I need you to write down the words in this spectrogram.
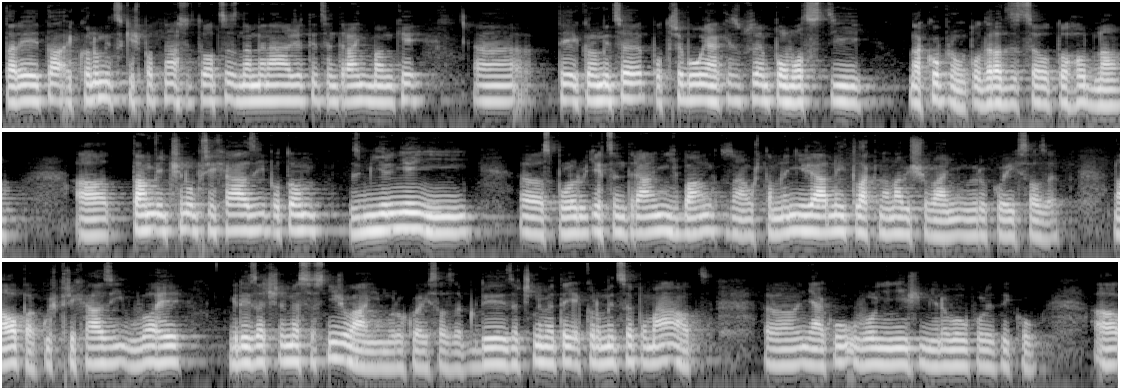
tady ta ekonomicky špatná situace znamená, že ty centrální banky eh, ty ekonomice potřebují nějakým způsobem pomoct nakopnout, odrazit se od toho dna. A tam většinou přichází potom zmírnění eh, z pohledu těch centrálních bank, to znamená, už tam není žádný tlak na navyšování úrokových sazeb. Naopak, už přichází úvahy, kdy začneme se snižováním úrokových sazeb, kdy začneme té ekonomice pomáhat eh, nějakou uvolněnější měnovou politikou. A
